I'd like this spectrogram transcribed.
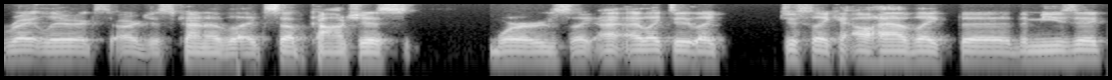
write lyrics are just kind of like subconscious words. Like I, I like to like just like I'll have like the the music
